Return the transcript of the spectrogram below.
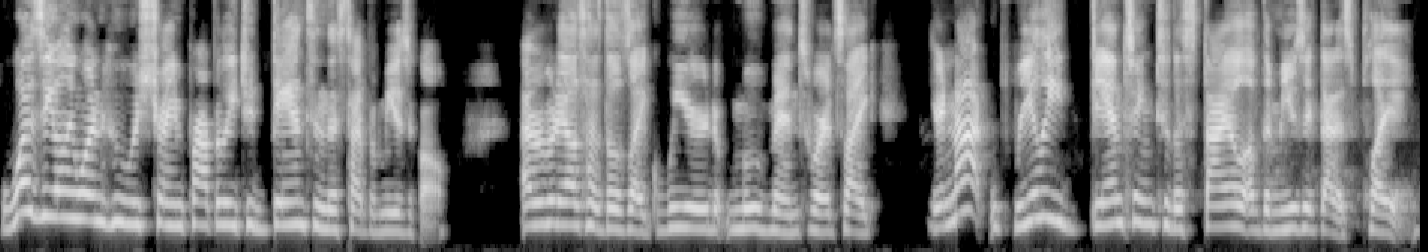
was the only one who was trained properly to dance in this type of musical. Everybody else has those like weird movements where it's like you're not really dancing to the style of the music that is playing.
